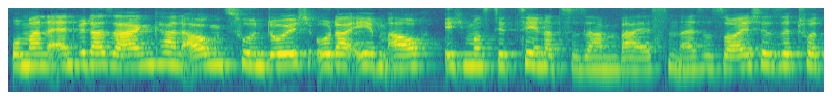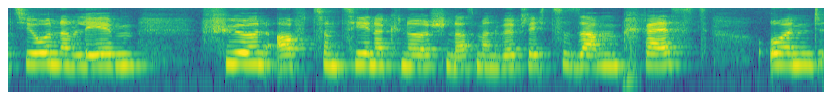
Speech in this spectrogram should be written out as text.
wo man entweder sagen kann, Augen zu und durch oder eben auch, ich muss die Zähne zusammenbeißen. Also solche Situationen im Leben führen oft zum Zähneknirschen, dass man wirklich zusammenpresst und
